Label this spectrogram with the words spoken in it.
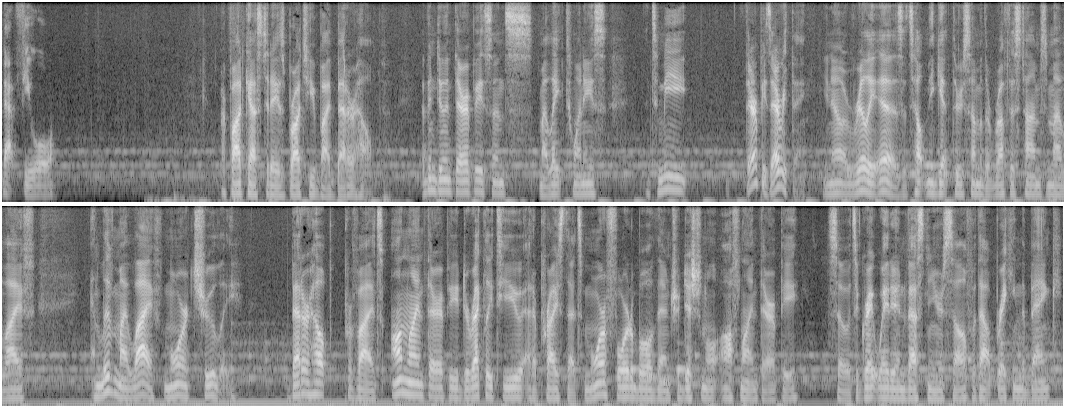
that fuel. Our podcast today is brought to you by BetterHelp. I've been doing therapy since my late 20s. And to me, therapy is everything. You know, it really is. It's helped me get through some of the roughest times in my life and live my life more truly. BetterHelp provides online therapy directly to you at a price that's more affordable than traditional offline therapy. So it's a great way to invest in yourself without breaking the bank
